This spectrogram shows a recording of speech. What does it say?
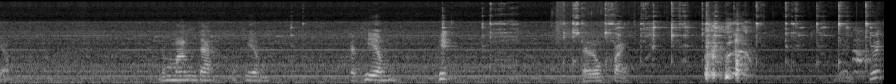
ทียมน้ำมันจ้ะกระเทียม กระเทียมพริกใส่ลงไปเหมือนพริก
